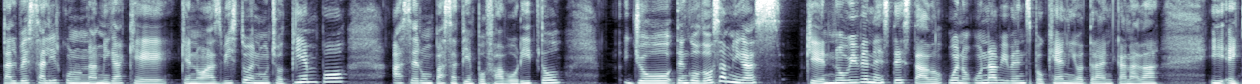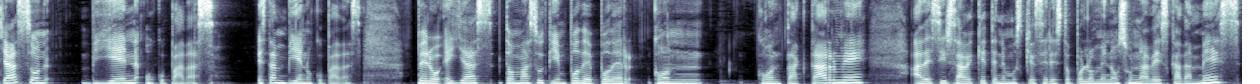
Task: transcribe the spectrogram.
tal vez salir con una amiga que, que no has visto en mucho tiempo, hacer un pasatiempo favorito. Yo tengo dos amigas que no viven en este estado. Bueno, una vive en Spokane y otra en Canadá. Y ellas son bien ocupadas. Están bien ocupadas. Pero ellas toman su tiempo de poder con, contactarme a decir, sabe que tenemos que hacer esto por lo menos una vez cada mes.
